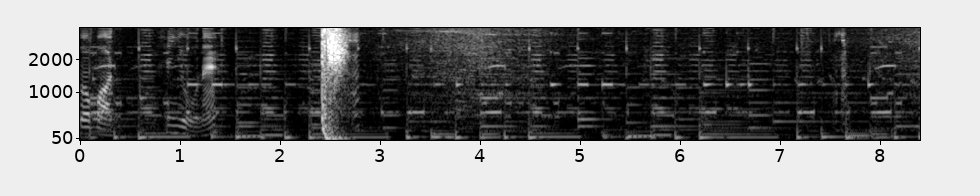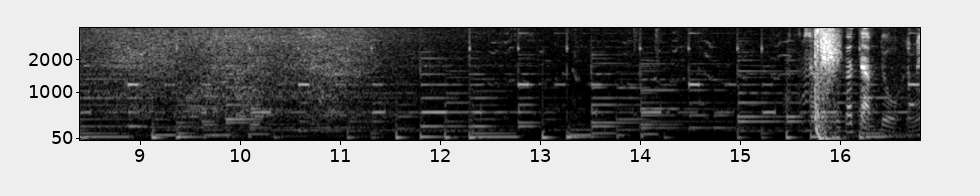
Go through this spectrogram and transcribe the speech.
ตัวบอร์ดให้อยู่นะ ก็จับอยู่เห็นไหม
